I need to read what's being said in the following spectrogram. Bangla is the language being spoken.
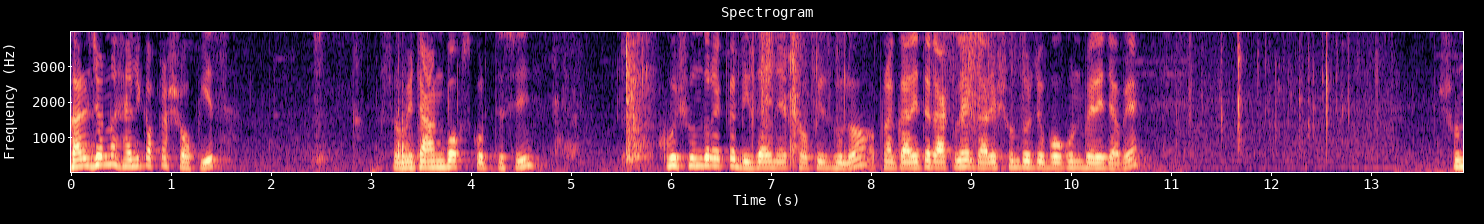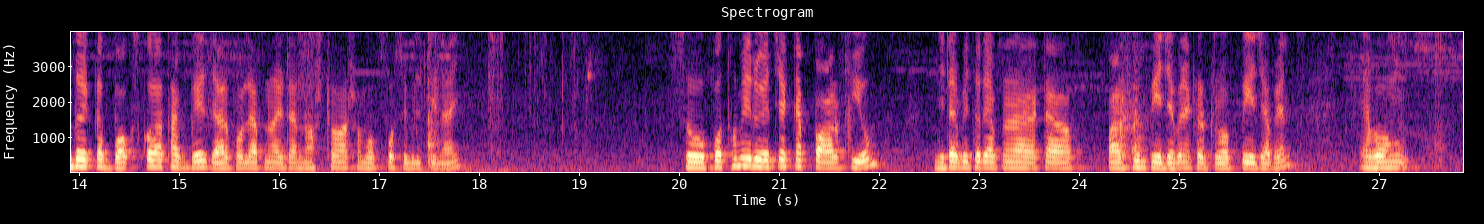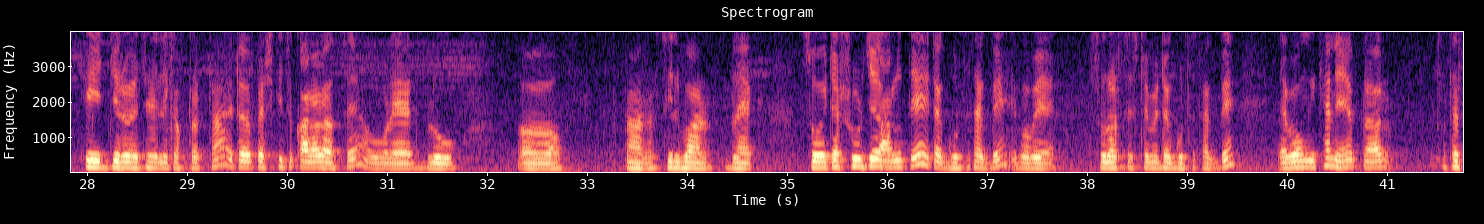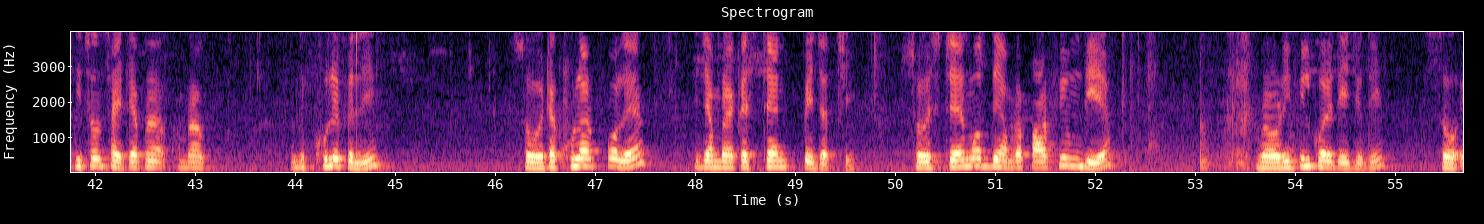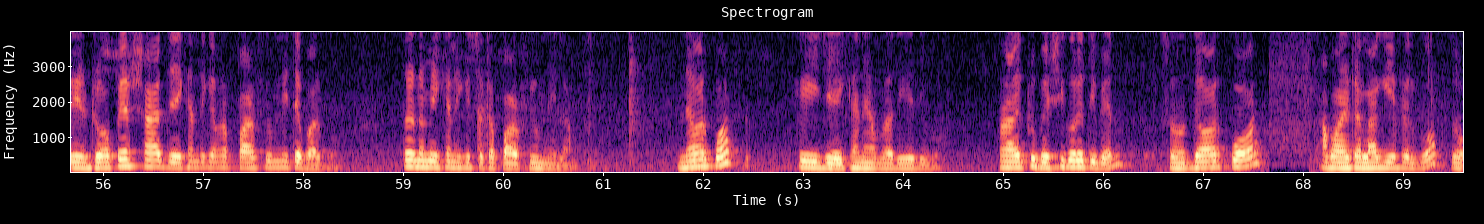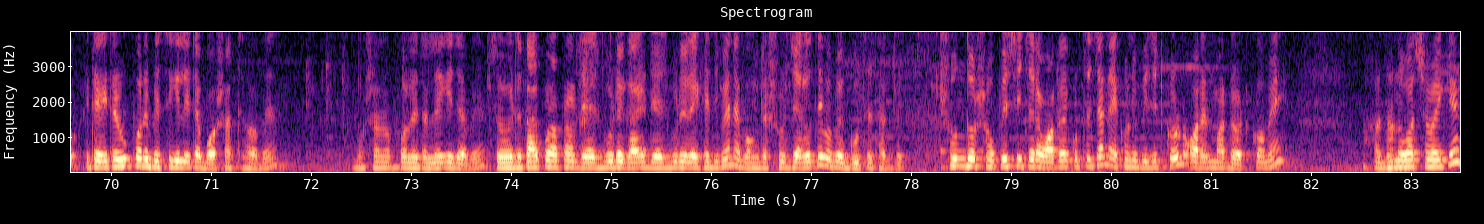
গাড়ির জন্য হেলিকপ্টার শোপিস। সো আমি এটা আনবক্স করতেছি। খুবই সুন্দর একটা ডিজাইনের শোপিসগুলো। আপনার গাড়িতে রাখলে গাড়ির সৌন্দর্য বহুগুণ বেড়ে যাবে। সুন্দর একটা বক্স করা থাকবে, যার ফলে আপনার এটা নষ্ট হওয়ার সম্ভব পসিবিলিটি নাই। সো প্রথমেই রয়েছে একটা পারফিউম যেটার ভিতরে আপনারা একটা পারফিউম পেয়ে যাবেন, একটা ড্রপ পেয়ে যাবেন। এবং এই যে রয়েছে হেলিকপ্টারটা, এটার বেশ কিছু কালার আছে রেড ব্লু আপনার সিলভার ব্ল্যাক সো এটা সূর্যের আলোতে এটা ঘুরতে থাকবে, এভাবে সোলার সিস্টেম এটা ঘুরতে থাকবে। এবং এখানে আপনার, এটার পিছন সাইডে আপনার, আমরা যদি খুলে ফেলি সো এটা খোলার ফলে এই যে আমরা একটা স্ট্যান্ড পেয়ে যাচ্ছি। সো স্ট্যান্ডের মধ্যে আমরা পারফিউম দিয়ে, আমরা রিফিল করে দিই যদি। সো এই ড্রপের সাহায্যে এখান থেকে আমরা পারফিউম নিতে পারব। ধরেন আমি এখানে কিছুটা পারফিউম নিলাম। নেওয়ার পর এই যে এখানে আমরা দিয়ে দিব। আপনারা একটু বেশি করে দিবেন। সো দেওয়ার পর আবার এটা লাগিয়ে ফেলব। তো এটা, এটার উপরে বেসিক্যালি এটা বসাতে হবে। বসানোর ফলে এটা লেগে যাবে। সো এটা তারপর আপনার ড্যাশবোর্ডে গাড়ির ড্যাশবোর্ডে রেখে দিবেন এবং এটা সূর্য আলোতে এভাবে ঘুরতে থাকবে। সুন্দর শোপিসটি যারা অর্ডার করতে চান, এখনই ভিজিট করুন অরেনমা ডট কমে ধন্যবাদ সবাইকে।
